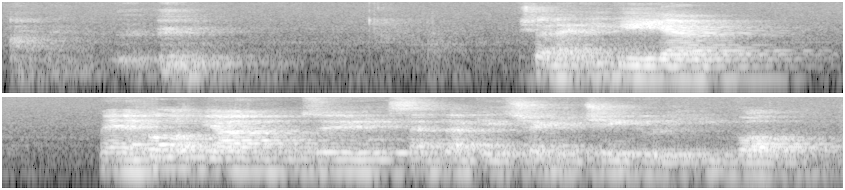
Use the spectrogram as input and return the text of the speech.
Amen. Istenek igéje, melynek alapján az ő szent lelkét segítségül hívva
